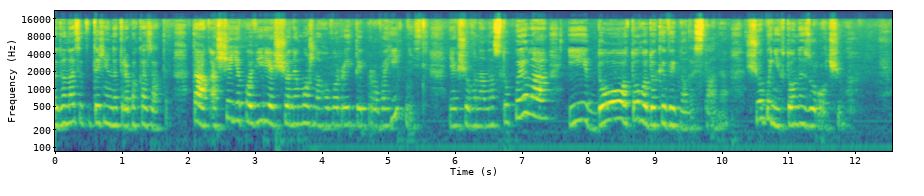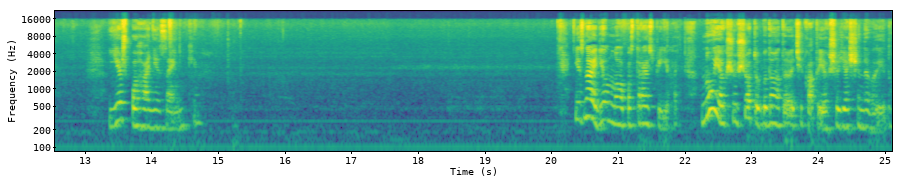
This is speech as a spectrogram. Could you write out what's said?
До 12 тижнів не треба казати. Так, а ще є повір'я, що не можна говорити про вагітність, якщо вона наступила, і до того, доки видно не стане, щоби ніхто не зурочив. Є ж погані зеньки. Не знаю, діло много постараюсь приїхати. Ну, якщо що, то буду на тебе чекати, якщо я ще не вийду.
